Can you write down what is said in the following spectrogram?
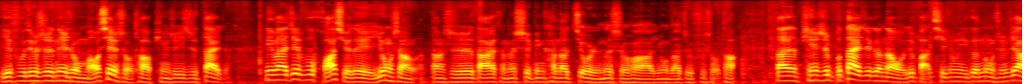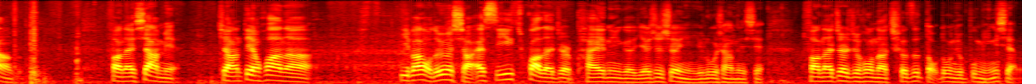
一副就是那种毛线手套，平时一直戴着。另外这副滑雪的也用上了，当时大家可能视频看到救人的时候啊，用到这副手套。但平时不戴这个呢，我就把其中一个弄成这样子，放在下面。这样电话呢，一般我都用小 S 一挂在这儿拍那个延时摄影，一路上那些放在这儿之后呢，车子抖动就不明显了，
